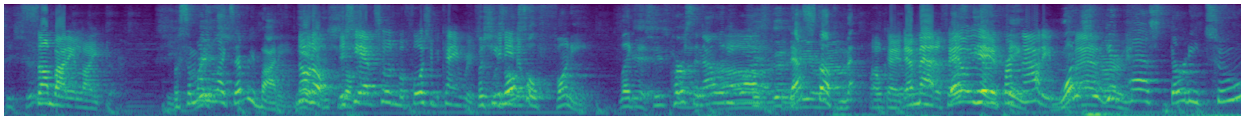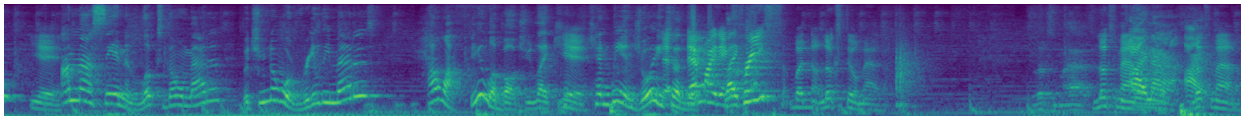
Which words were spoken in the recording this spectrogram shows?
She should. Somebody liked her. She's But somebody rich. likes everybody. No, Yeah, no. Did al- she have children before she became rich? But she's need to- also funny. Like Yeah, she's personality Uh, wise, She's good to that stuff. around. Ma- Okay, that matters. That's Hell yeah, thing. personality. Once you get past 32, Yeah. I'm not saying that looks don't matter, but you know what really matters? How I feel about you. Like, can, Yeah. can we enjoy each that, other? that might Like, increase, but no, looks still matter. Looks mad. Looks matter. All right, nah, nah, all Looks right. matter.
